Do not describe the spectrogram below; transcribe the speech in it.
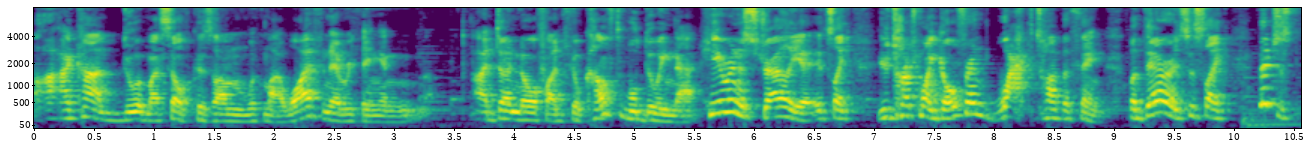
I, I can't do it myself because I'm with my wife and everything and I don't know if I'd feel comfortable doing that. Here in Australia, it's like, you touch my girlfriend, whack type of thing. But there, it's just like, they're just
